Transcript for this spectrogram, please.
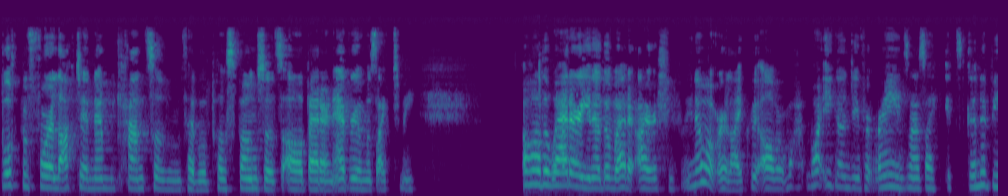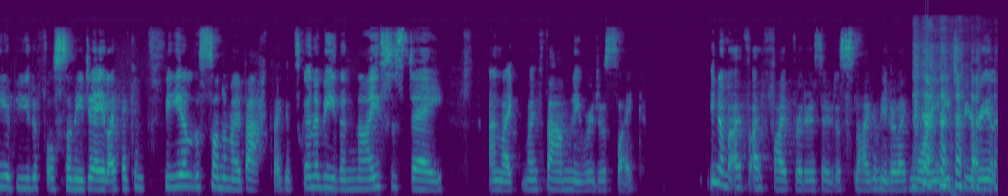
booked before lockdown, and then we cancelled and said we'll postpone so it's all better. And everyone was like to me, oh, the weather, you know, the weather, Irish people, you know what we're like. We all were, what, what are you going to do if it rains? And I was like, it's going to be a beautiful sunny day. Like I can feel the sun on my back. Like it's going to be the nicest day. And like my family were just like, you know, I, I have five brothers. They're just slagging me. They're like, more, you need to be real.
